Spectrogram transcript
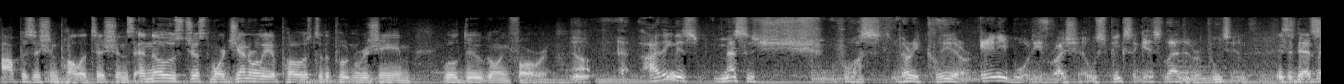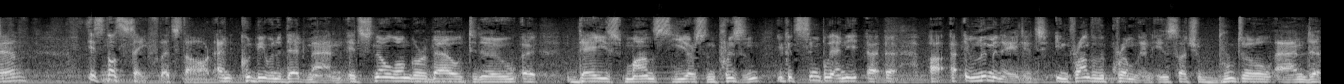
opposition politicians and those just more generally opposed to the Putin regime will do going forward? I think this message was very clear. Anybody in Russia who speaks against Vladimir Putin Is a dead man? It's not safe. Let's start, and could be even a dead man. It's no longer about you know uh, days, months, years in prison. You could simply uh, uh, uh, eliminate it in front of the Kremlin in such a brutal and uh,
